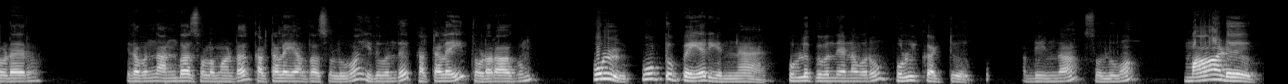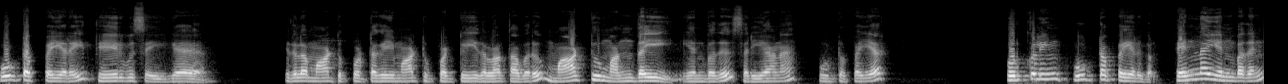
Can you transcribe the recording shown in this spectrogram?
தொடர்? இதை வந்து அன்பாக சொல்ல மாட்டோம். கட்டளையாக தான் சொல்லுவோம். இது வந்து கட்டளை தொடராகும். புல் கூட்டு பெயர் என்ன? புல்லுக்கு வந்து என்ன வரும்? புல்கட்டு அப்படின்னு தான் சொல்லுவோம். மாடு கூட்டப்பெயரை தேர்வு செய்க. இதில் மாட்டு கொட்டகை மாட்டுப்பட்டி இதெல்லாம் தவறு. மாட்டு மந்தை என்பது சரியான கூட்டுப்பெயர் பொற்களின் கூட்டப்பெயர்கள் தென்னை என்பதன்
